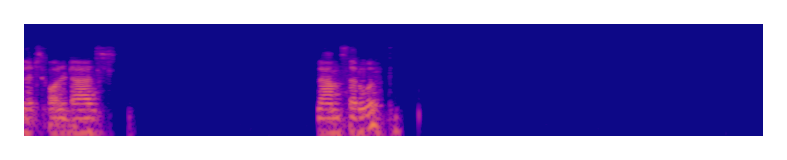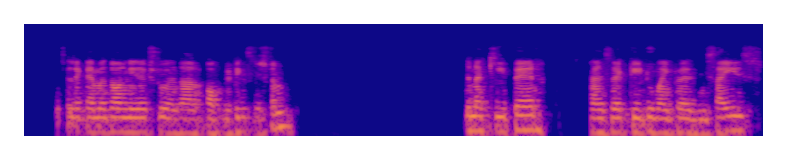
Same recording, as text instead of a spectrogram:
Let's call it as LAMP server. Select Amazon Linux 2 as our operating system. Then a key pair and select T2 micro size.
